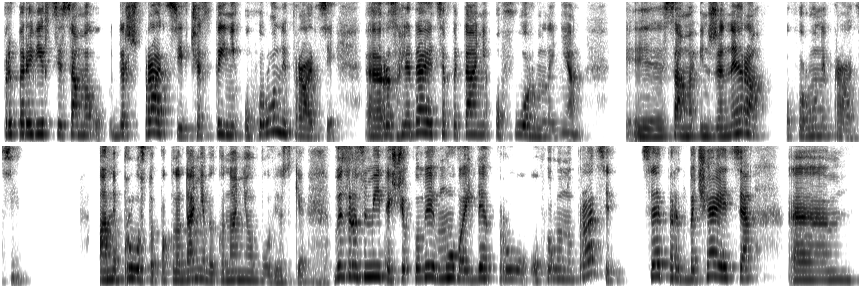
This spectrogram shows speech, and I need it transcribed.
при перевірці саме держпраці в частині охорони праці е, розглядається питання оформлення е, саме інженера охорони праці. А не просто покладання виконання обов'язків. Ви зрозумієте, що коли мова йде про охорону праці, це передбачається ем,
